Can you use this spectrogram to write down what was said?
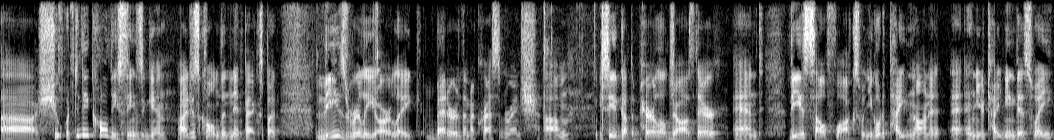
uh, shoot, what do they call these things again? I just call them the Knipex, but these really are like better than a crescent wrench. Um, you see you've got the parallel jaws there, and these self-locks, when you go to tighten on it, and you're tightening this way,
